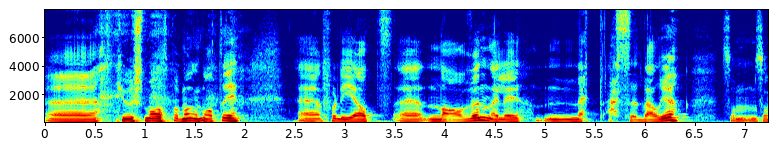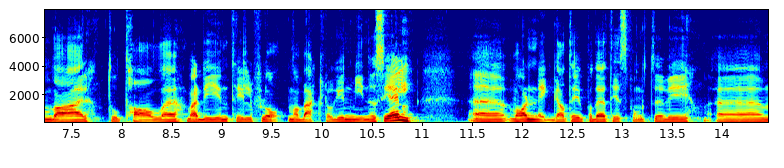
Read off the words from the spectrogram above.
eh, kursmål på mange måter. Eh, fordi at uh, Naven, eller Net Asset Value, som, som, da er totale verdien til flåten og backloggen minus gjeld, eh, var negativ på det tidspunktet vi, eh,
